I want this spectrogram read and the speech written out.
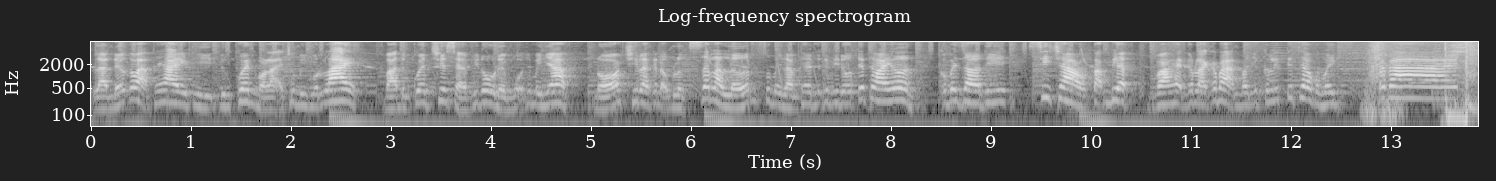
là nếu các bạn thấy hay thì đừng quên bỏ lại cho mình một like và đừng quên chia sẻ video để ủng hộ cho mình nha. Đó chính là cái động lực rất là lớn giúp mình làm thêm những cái video tiếp theo hay hơn. Còn bây giờ thì xin chào tạm biệt và hẹn gặp lại các bạn vào những clip tiếp theo của mình. Bye bye!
